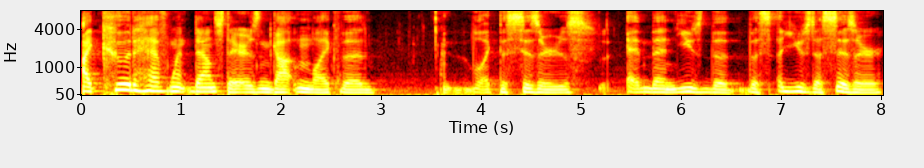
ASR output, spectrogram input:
i could have went downstairs and gotten like the like the scissors and then used the the used a scissor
